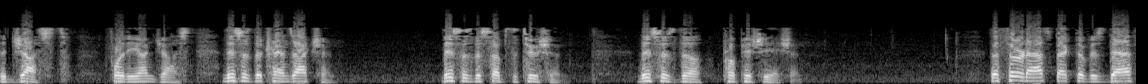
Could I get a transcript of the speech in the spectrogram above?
The just for the unjust. This is the transaction. This is the substitution. This is the propitiation. The third aspect of his death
